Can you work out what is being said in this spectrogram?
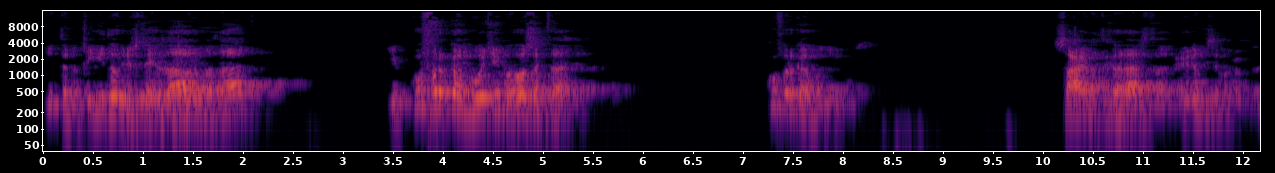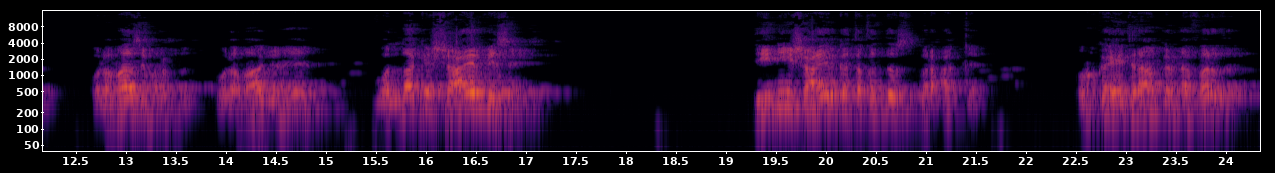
یہ تنقید اور استحضاء اور مذاق، یہ کفر کا موجب ہو سکتا ہے۔ کفر کا موجب ہو کا راستہ، علم سے محبت، علماء سے محبت۔ علماء جو ہیں، وہ اللہ کے شاعر میں سے دینی شاعر کا تقدس پر حق ہے۔ اور ان کا احترام کرنا فرض ہے۔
